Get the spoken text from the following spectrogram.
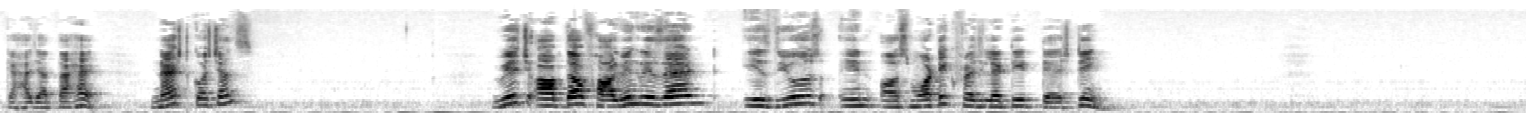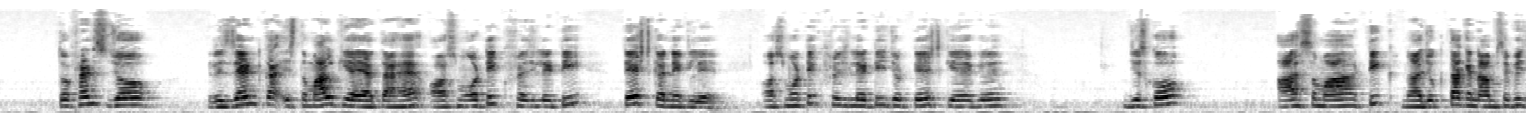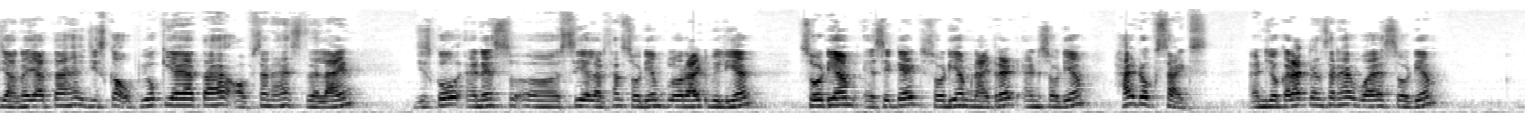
कहा जाता है। Next question which of the following result is use in osmotic fragility testing तो फ्रेंड्स जो रिजेंट का इस्तेमाल किया जाता है ऑस्मोटिक फ्रेजिलिटी टेस्ट करने के लिए ऑस्मोटिक फ्रेजिलिटी जो टेस्ट किए गए, जिसको आसमाटिक नाजुकता के नाम से भी जाना जाता है, जिसका उपयोग किया जाता है, ऑप्शन है सेलाइन जिसको NaCl अर्थात sodium chloride विलियन sodium acetate sodium nitrate and sodium hydroxides and जो करेक्ट आंसर है, वह है सोडियम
